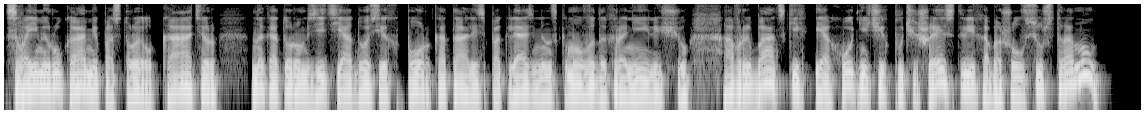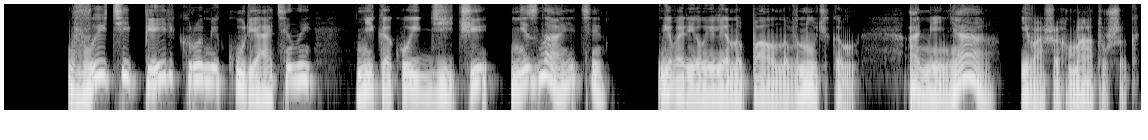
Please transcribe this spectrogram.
своими руками построил катер, на котором зятья до сих пор катались по Клязьминскому водохранилищу, а в рыбацких и охотничьих путешествиях обошел всю страну. «Вы теперь, кроме курятины, никакой дичи не знаете», — говорила Елена Павловна внучкам, «а меня и ваших матушек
